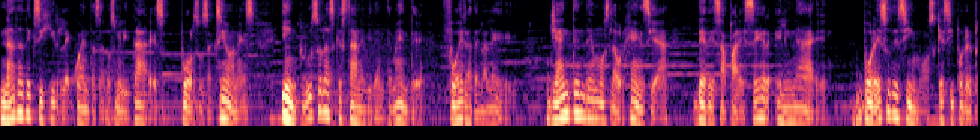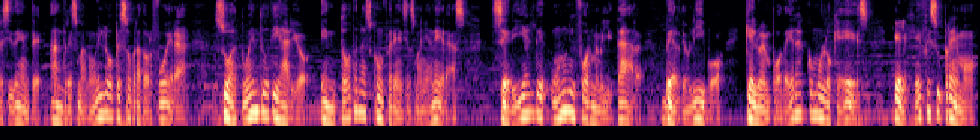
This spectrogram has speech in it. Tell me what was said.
Nada de exigirle cuentas a los militares por sus acciones, incluso las que están evidentemente fuera de la ley ya entendemos la urgencia de desaparecer el INAE. Por eso decimos que si por el presidente Andrés Manuel López Obrador fuera, su atuendo diario en todas las conferencias mañaneras sería el de un uniforme militar verde olivo que lo empodera como lo que es el jefe supremo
